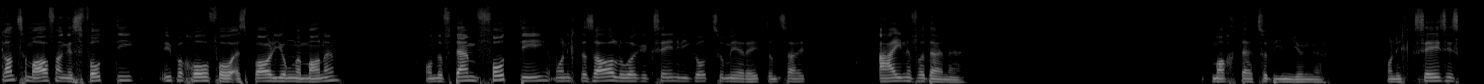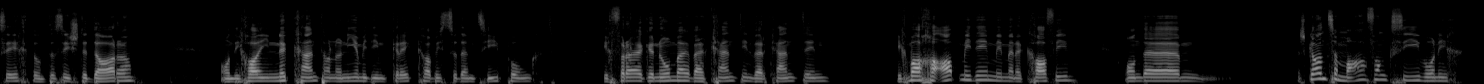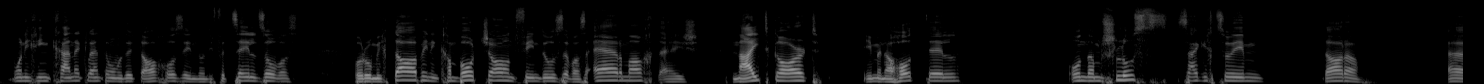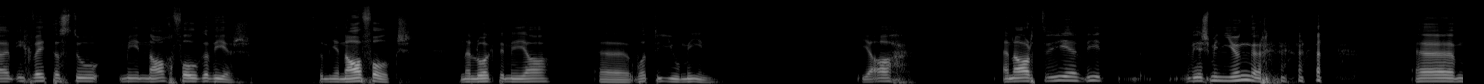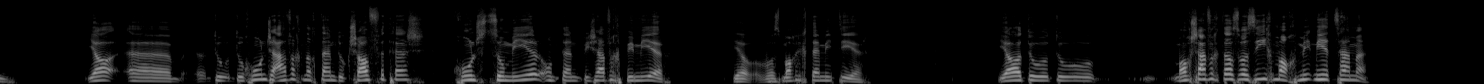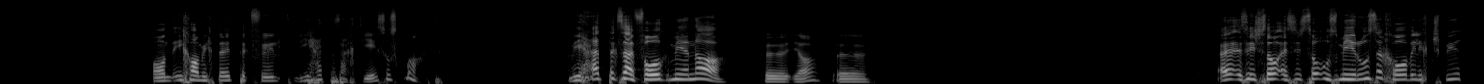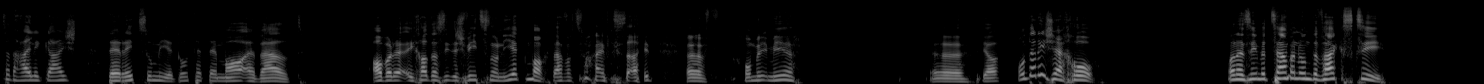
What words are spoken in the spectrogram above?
ganz am Anfang ein Foto bekommen von ein paar jungen Männern. Und auf dem Foto, wo ich das anschaue, sehe ich, wie Gott zu mir redet und sagt, einer von denen macht er zu deinem Jünger. und ich sehe sein Gesicht und das ist der Dara. Und ich habe ihn nicht kennt, habe noch nie mit ihm geredet bis zu dem Zeitpunkt. Ich frage nur, wer kennt ihn, wer kennt ihn. Ich mache ab mit ihm mit einem Kaffee und ähm, es war ganz am Anfang, wo ich, wo ich ihn kennengelernt habe, wo wir dort angekommen sind. Und ich erzähle so, was, warum ich da bin in Kambodscha und finde heraus, was er macht. Er ist Night Guard in einem Hotel. Und am Schluss sage ich zu ihm, Dara, äh, ich will, dass du mir nachfolgen wirst. Dass du mir nachfolgst. Und dann schaut er mir an, uh, what do you mean? Ja, eine Art wie, wie, wie ist mein Jünger? ähm, ja, äh, du, du kommst einfach, nachdem du geschafft hast, kommst zu mir und dann bist du einfach bei mir. Ja, was mache ich denn mit dir? Ja, du, du machst einfach das, was ich mache, mit mir zusammen. Und ich habe mich dort gefühlt, wie hat das echt Jesus gemacht? Wie hat er gesagt, folg mir nach? Äh, ja, äh. äh. Es ist, so, es ist so aus mir rausgekommen, weil ich gespürt habe, der Heilige Geist, der redet zu mir. Gott hat den Mann erwählt. Aber äh, ich habe das in der Schweiz noch nie gemacht. Einfach zu einem gesagt, äh, komm mit mir. Äh, ja. Und dann ist er gekommen. Und dann sind wir zusammen unterwegs. Gewesen.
